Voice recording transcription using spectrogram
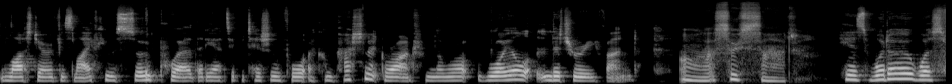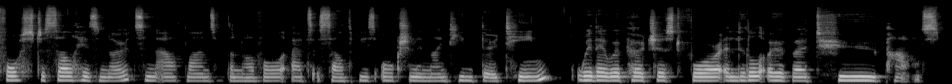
last year of his life, he was so poor that he had to petition for a compassionate grant from the Ro- Royal Literary Fund. Oh, that's so sad. His widow was forced to sell his notes and outlines of the novel at Sotheby's auction in 1913, where they were purchased for a little over two pounds,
